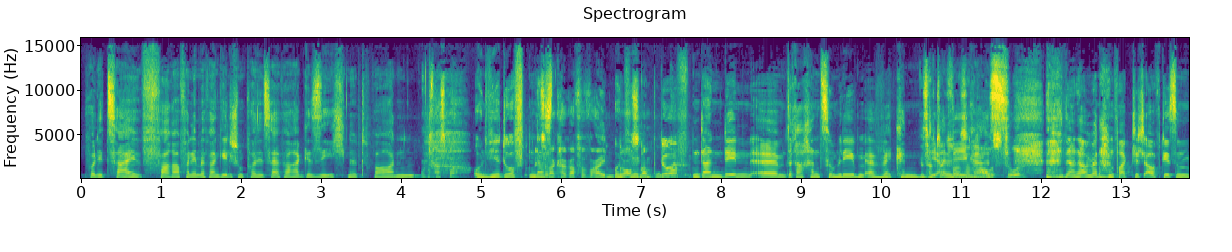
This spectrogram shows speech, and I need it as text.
Polizeifahrer, von dem evangelischen Polizeifahrer gesegnet worden. Unfassbar. Und wir durften Mit das. so einer Karaffe Wein draußen am Buch. Wir durften dann den ähm, Drachen zum Leben erwecken. Jetzt habt ihr quasi ein Haustour. Dann haben wir dann praktisch auf diesem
